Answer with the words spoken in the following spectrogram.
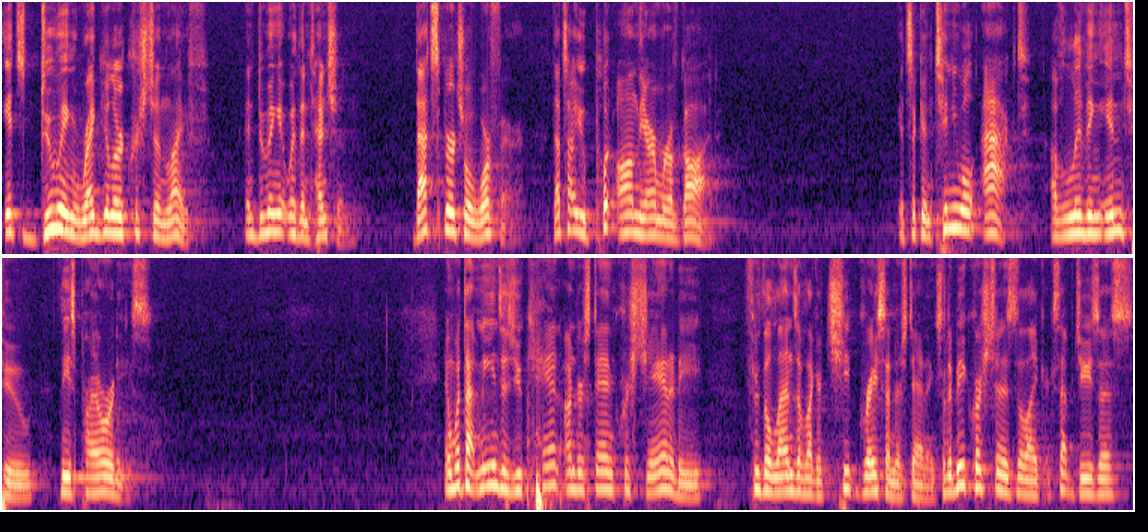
It's doing regular Christian life and doing it with intention. That's spiritual warfare. That's how you put on the armor of God. It's a continual act of living into these priorities. And what that means is you can't understand Christianity through the lens of like a cheap grace understanding. So to be a Christian is to like accept Jesus,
